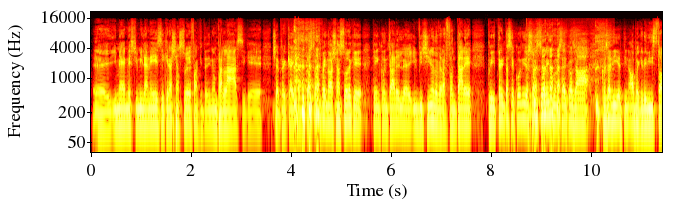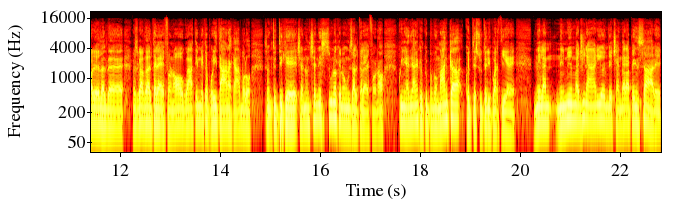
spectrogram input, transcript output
eh, i meme sui milanesi che in ascensore fanno finta di non parlarsi, che, cioè per carità piuttosto non prendo l'ascensore che, che incontrare il, il vicino e dover affrontare quei 30 secondi di ascensore in cui non sai cosa, cosa dirti, no? Perché devi distogliere dal, lo sguardo dal telefono, no? Guardate in metropolitana, cavolo, sono tutti che, cioè non c'è nessuno che non usa il telefono, no? Quindi la dinamica in cui proprio manca quel tessuto di quartiere. Nella, nel mio immaginario, invece, andare a pensare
